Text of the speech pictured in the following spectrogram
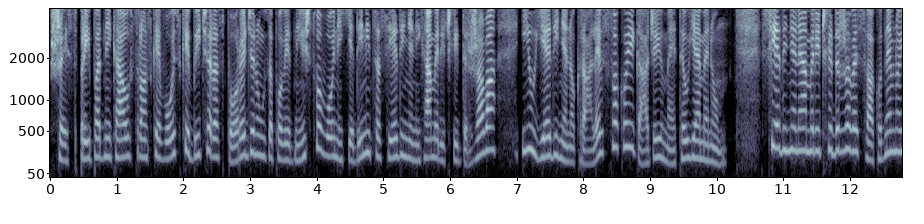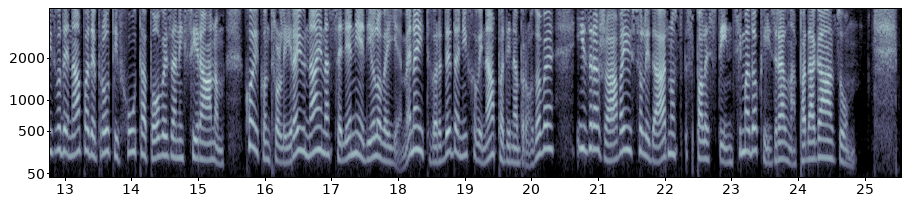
Šest pripadnika australske vojske bit će raspoređeno u zapovjedništvo vojnih jedinica Sjedinjenih američkih država i Ujedinjeno kraljevstva koji gađaju mete u Jemenu. Sjedinjene američke države svakodnevno izvode napade protiv Huta povezanih s Iranom, koji kontroliraju najnaseljenije dijelove Jemena i tvrde da njihovi napadi na brodove izražavaju solidarnost s palestincima dok Izrael napada gazu.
